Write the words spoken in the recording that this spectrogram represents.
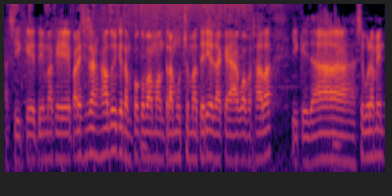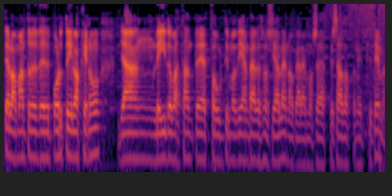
Así que tema que parece zanjado y que tampoco vamos a entrar mucho en materia ya que es agua pasada y que ya seguramente los amantes del deporte y los que no ya han leído bastante estos últimos días en redes sociales. No queremos ser pesados con este tema.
